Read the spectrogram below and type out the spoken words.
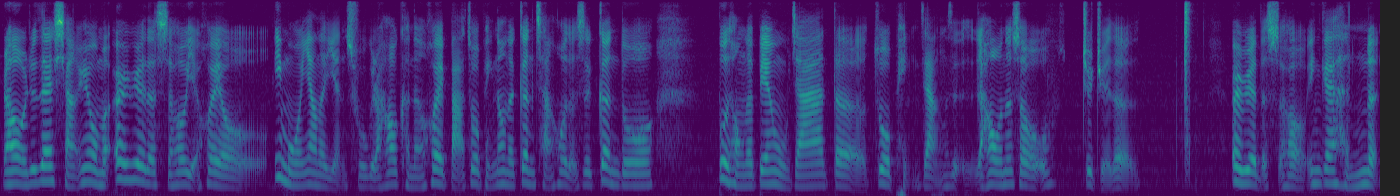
然后我就在想，因为我们二月的时候也会有一模一样的演出，然后可能会把作品弄得更长，或者是更多不同的编舞家的作品这样子。然后我那时候就觉得二月的时候应该很冷，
